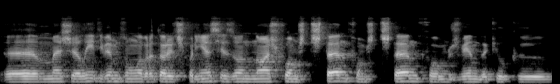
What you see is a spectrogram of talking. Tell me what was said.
Uh, mas ali tivemos um laboratório de experiências onde nós fomos testando, fomos testando, fomos vendo aquilo que,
